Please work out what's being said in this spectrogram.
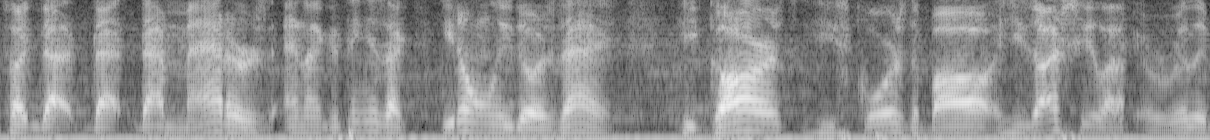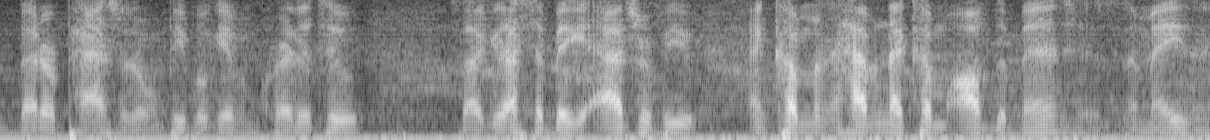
So like that that that matters. And like the thing is like he don't only does that. He guards. He scores the ball. He's actually like a really better passer than what people give him credit to. So like that's a big attribute. And coming having that come off the bench is amazing.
